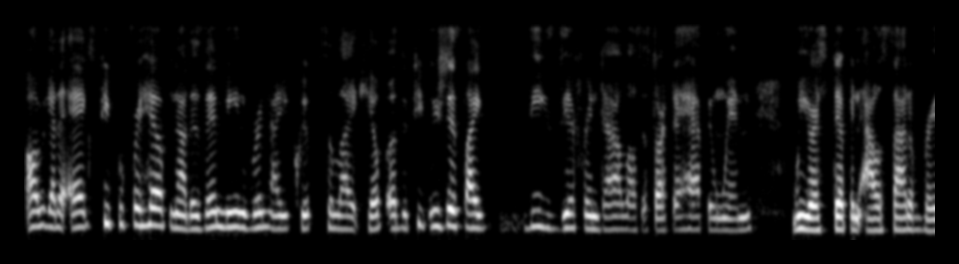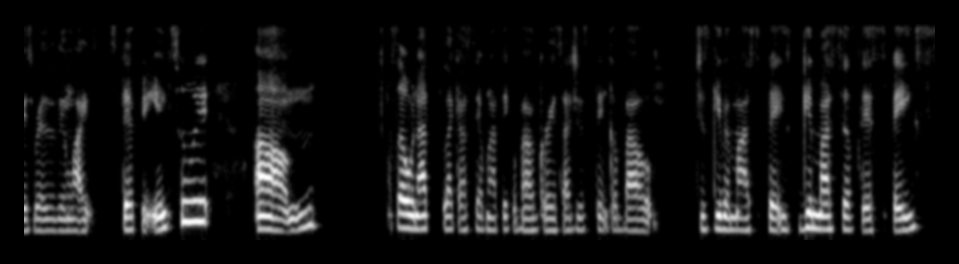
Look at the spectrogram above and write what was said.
all we got to ask people for help. Now does that mean we're not equipped to like help other people? It's just like these different dialogues that start to happen when we are stepping outside of grace rather than like stepping into it. Um so when i like i said when i think about grace i just think about just giving my space give myself that space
